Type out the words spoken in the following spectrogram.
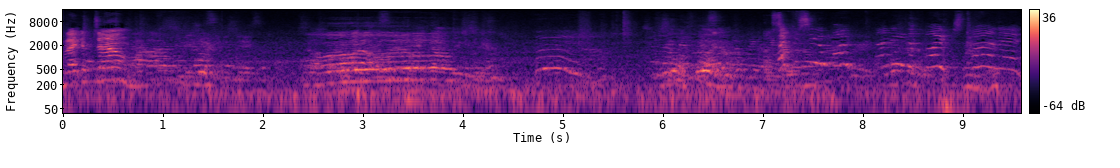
Write it down. Oh. Let me see a bike. Let me the bike's turning.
